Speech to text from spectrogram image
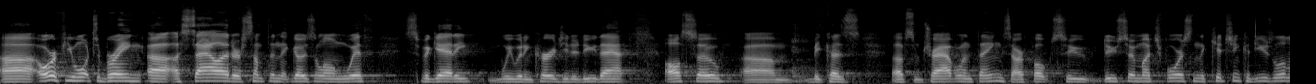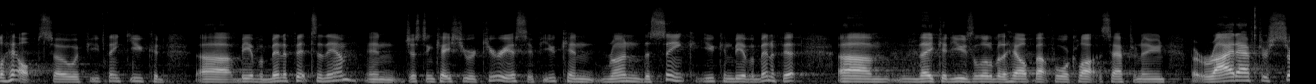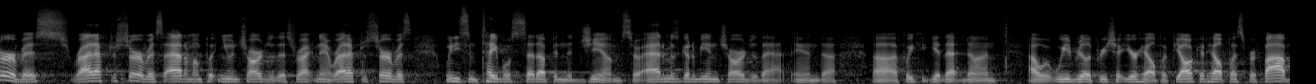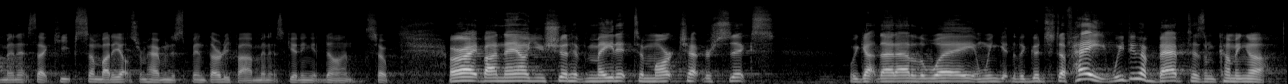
Uh, or if you want to bring uh, a salad or something that goes along with spaghetti, we would encourage you to do that. Also, um, because of some traveling things. Our folks who do so much for us in the kitchen could use a little help. So if you think you could uh, be of a benefit to them, and just in case you were curious, if you can run the sink, you can be of a benefit. Um, they could use a little bit of help about 4 o'clock this afternoon. But right after service, right after service, Adam, I'm putting you in charge of this right now. Right after service, we need some tables set up in the gym. So Adam is going to be in charge of that. And uh, uh, if we could get that done, we'd really appreciate your help. If y'all could help us for five minutes, that keeps somebody else from having to spend 35 minutes getting it done. So, all right, by now you should have made it to Mark chapter 6. We got that out of the way, and we can get to the good stuff. Hey, we do have baptism coming up.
